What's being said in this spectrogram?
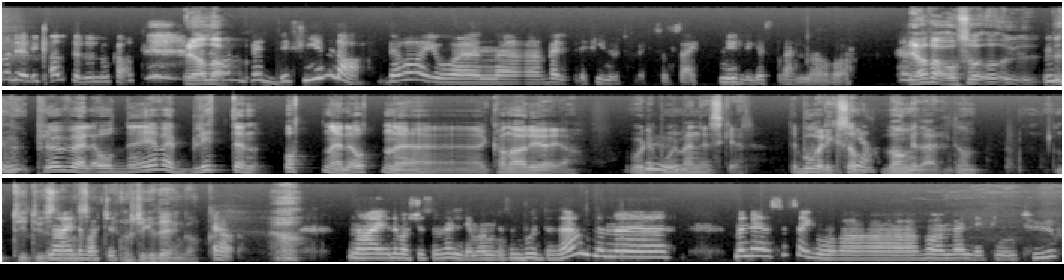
Var det de kalte det lokalt. Ja. Det var veldig fin, da. Det var jo en uh, veldig fin utflukt, syns jeg. Nydelige strender og ja da, og så den prøver vel, og det er vel blitt den åttende eller åttende Kanariøya hvor det bor mm. mennesker. Det bor vel ikke så mange der. Noen 10 000? Nei, det var ikke, kanskje ikke det engang? Ja. Nei, det var ikke så veldig mange som bodde der. Men, eh, men det syns jeg òg var, var, en veldig fin tur.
